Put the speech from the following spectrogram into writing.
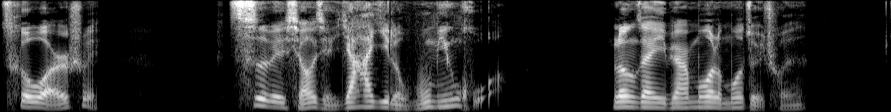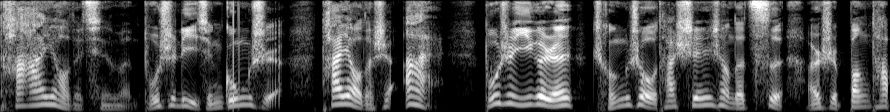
侧卧而睡。刺猬小姐压抑了无名火，愣在一边摸了摸嘴唇。他要的亲吻不是例行公事，他要的是爱。不是一个人承受他身上的刺，而是帮他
